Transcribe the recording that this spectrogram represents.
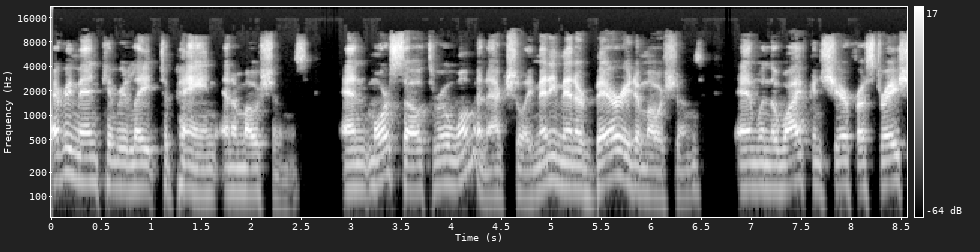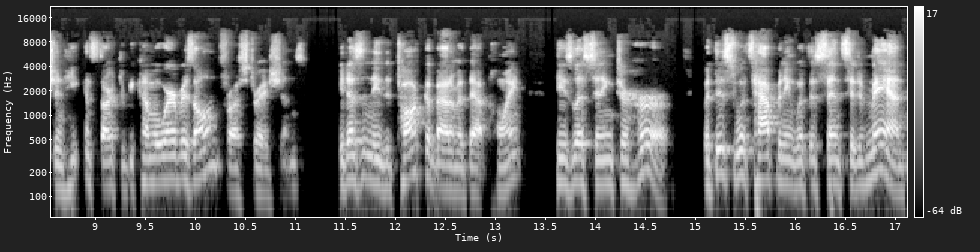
every man can relate to pain and emotions. And more so through a woman, actually. Many men are buried emotions. And when the wife can share frustration, he can start to become aware of his own frustrations. He doesn't need to talk about them at that point. He's listening to her. But this is what's happening with a sensitive man.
